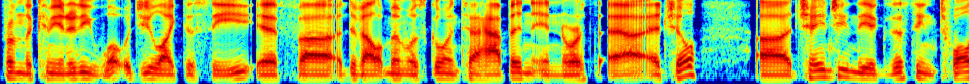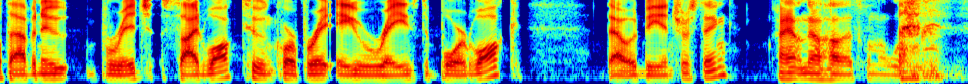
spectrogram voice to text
from the community. What would you like to see if uh, a development was going to happen in North uh, Edge Hill? Uh, changing the existing 12th Avenue Bridge sidewalk to incorporate a raised boardwalk. That would be interesting. I don't know how that's going to look.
